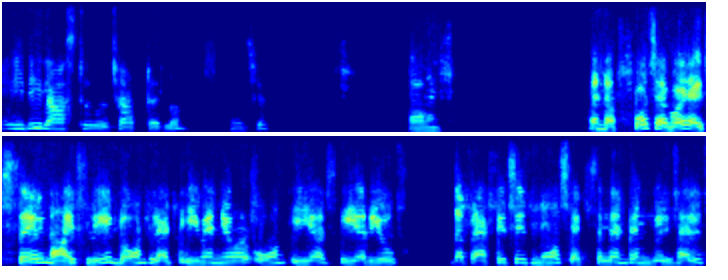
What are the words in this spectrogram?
ఇది లాస్ట్ చాప్టర్ లో కొంచెం. Um, and of course, avoid exhale noisily. Don't let even your own ears hear you. The practice is most excellent and will help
